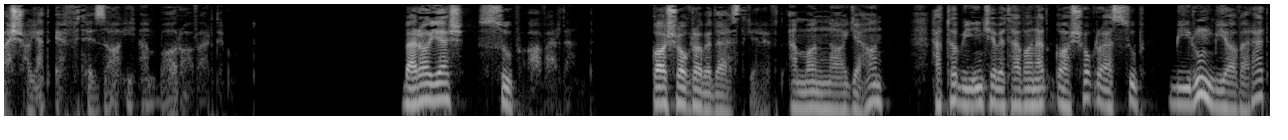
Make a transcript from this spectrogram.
و شاید افتضاحی هم بار آورده بود. برایش سوپ آوردند. قاشق را به دست گرفت. اما ناگهان حتی بی اینکه بتواند قاشق را از سوپ بیرون بیاورد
